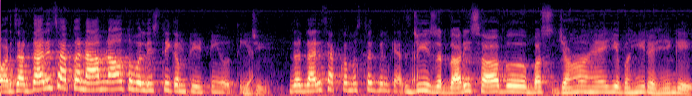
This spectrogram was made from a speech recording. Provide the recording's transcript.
اور زرداری صاحب کا نام نہ ہو تو وہ لسٹ ہی کمپلیٹ نہیں ہوتی ہے۔ جی۔ زرداری صاحب کا مستقبل کیسا جی زرداری صاحب بس جہاں ہیں یہ وہیں رہیں گے۔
